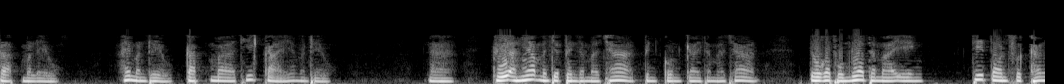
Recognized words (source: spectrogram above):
กลับมาเร็ว ให้มันเร็ว กลับมาที่กายให้มันเร็วนะคืออันนี้มันจะเป็นธรรมชาติ เป็นนกลไกธรรมชาติ ตัวกับผมเลือดธรรมาเอง ที่ตอนฝึกครั้ง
